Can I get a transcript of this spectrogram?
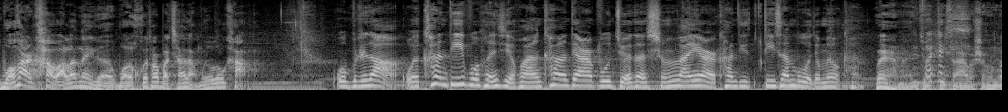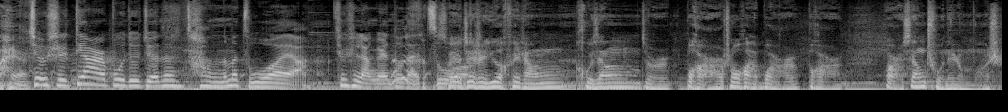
我反正看完了那个，我回头把前两部又都看了。我不知道，我看第一部很喜欢，看了第二部觉得什么玩意儿，看第第三部我就没有看。为什么？你觉得第三部什么玩意儿？就是第二部就觉得操那么作呀，就是两个人都在作。所以这是一个非常互相就是不好好说话，不好好不好不好相处那种模式。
